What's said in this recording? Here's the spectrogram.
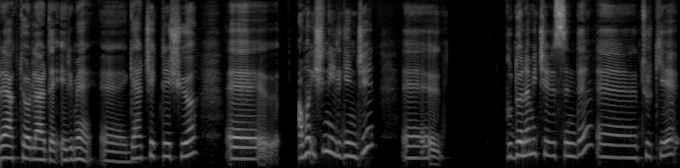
reaktörlerde erime e, gerçekleşiyor. E, ama işin ilginci e, bu dönem içerisinde e, Türkiye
